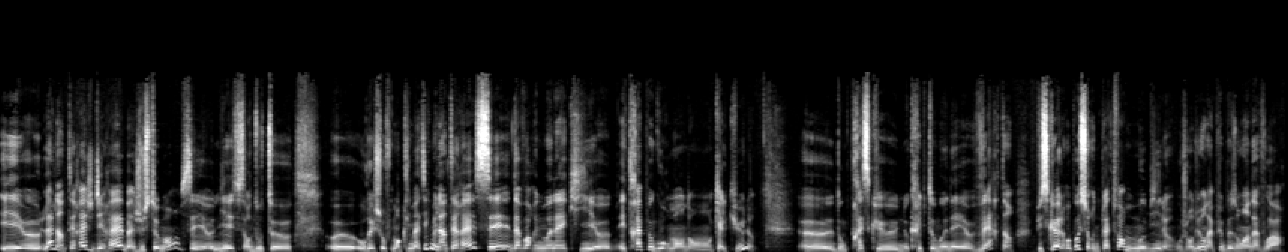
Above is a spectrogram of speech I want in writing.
Et euh, là, l'intérêt, je dirais, bah, justement, c'est euh, lié sans doute au réchauffement climatique, mais l'intérêt, c'est d'avoir une monnaie qui est très peu gourmande en calcul. donc presque une crypto-monnaie verte, puisqu'elle repose sur une plateforme mobile. Aujourd'hui, on n'a plus besoin d'avoir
